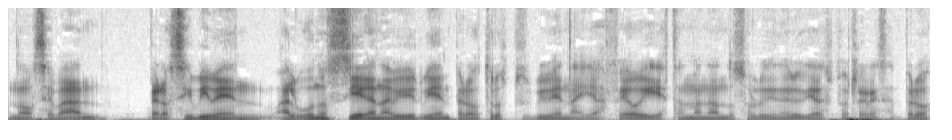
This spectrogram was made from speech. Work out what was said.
no se van, pero sí viven, algunos llegan a vivir bien, pero otros pues viven allá feo y están mandando solo dinero y ya después regresan. Pero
